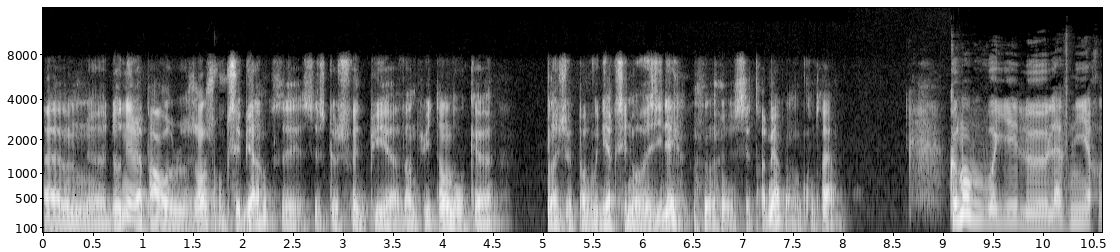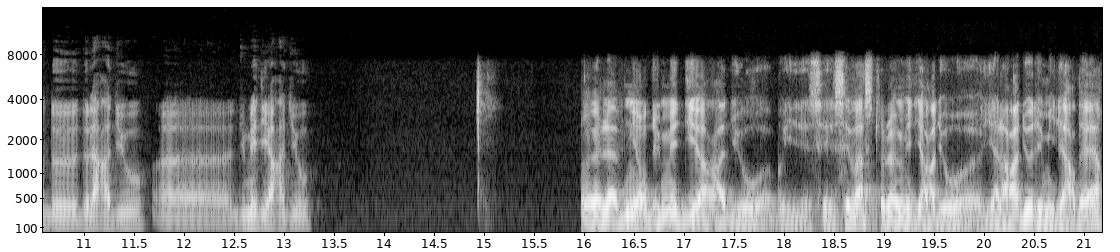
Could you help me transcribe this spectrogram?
Euh, donner la parole aux gens, je trouve que c'est bien. C'est ce que je fais depuis 28 ans. Donc, je ne vais pas vous dire que c'est une mauvaise idée. c'est très bien, au contraire. Comment vous voyez l'avenir de, de, la radio, du média radio? euh, l'avenir du média radio. Euh, c'est vaste le média radio. Euh, il y a la radio des milliardaires,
